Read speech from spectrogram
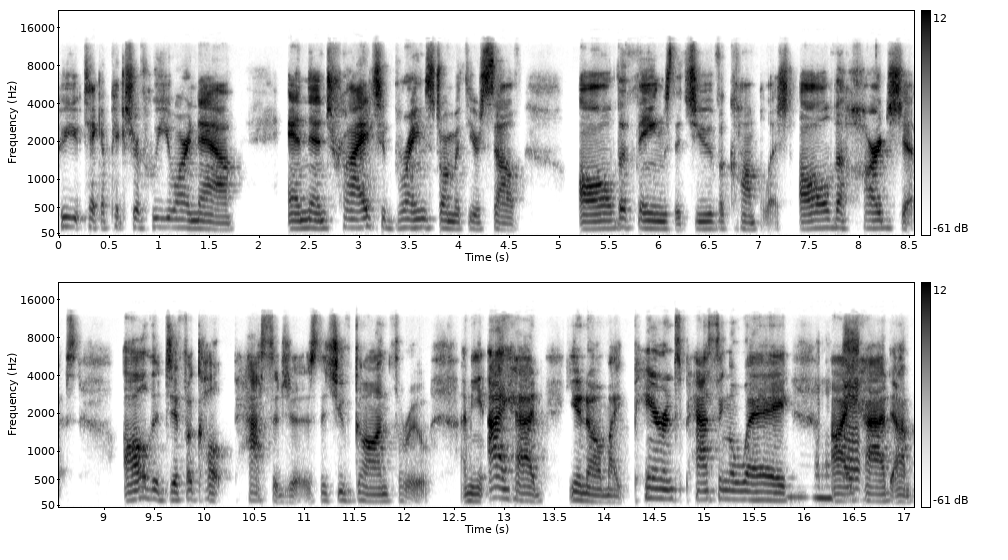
who you take a picture of who you are now, and then try to brainstorm with yourself all the things that you've accomplished, all the hardships, all the difficult passages that you've gone through. I mean, I had, you know, my parents passing away. I had um,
